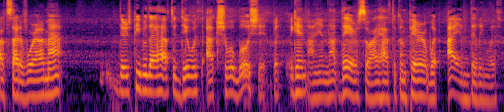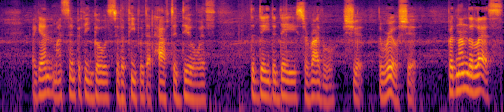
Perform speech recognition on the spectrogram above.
outside of where I'm at, there's people that have to deal with actual bullshit. But again, I am not there, so I have to compare what I am dealing with. Again, my sympathy goes to the people that have to deal with the day to day survival shit, the real shit. But nonetheless,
